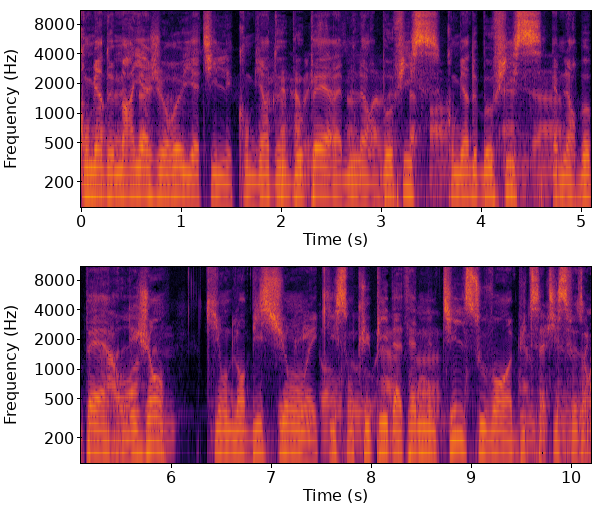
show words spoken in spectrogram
Combien de mariages heureux y a-t-il? Combien de beaux-pères aiment leurs beaux-fils? Combien de beaux-fils uh, aiment leurs beaux-pères? Les gens qui ont de l'ambition et qui sont cupides atteignent-ils uh, souvent un but satisfaisant?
